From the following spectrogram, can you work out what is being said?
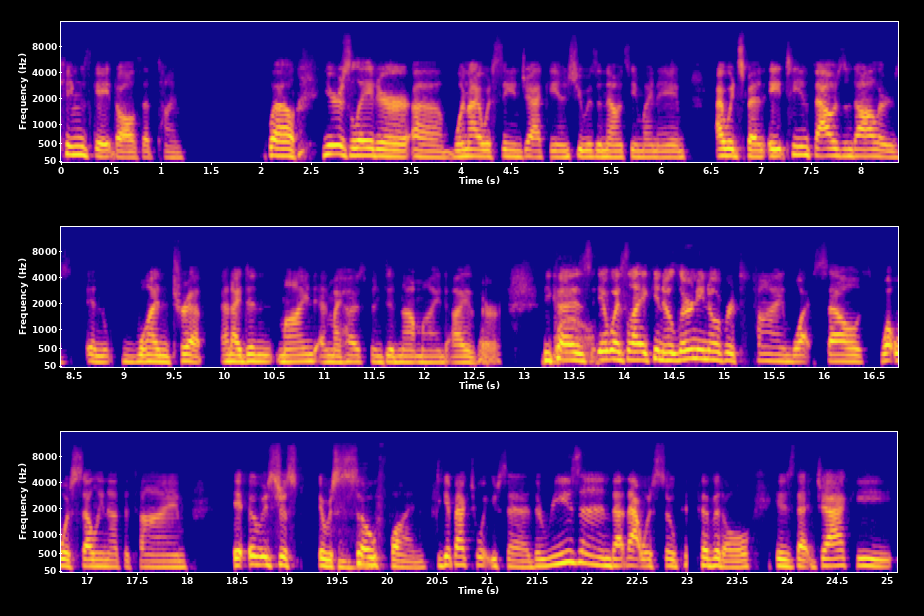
Kingstate dolls at the time. Well, years later, um, when I was seeing Jackie and she was announcing my name, I would spend $18,000 in one trip and I didn't mind. And my husband did not mind either because wow. it was like, you know, learning over time what sells, what was selling at the time, it, it was just it was mm-hmm. so fun. To get back to what you said the reason that that was so pivotal is that jackie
